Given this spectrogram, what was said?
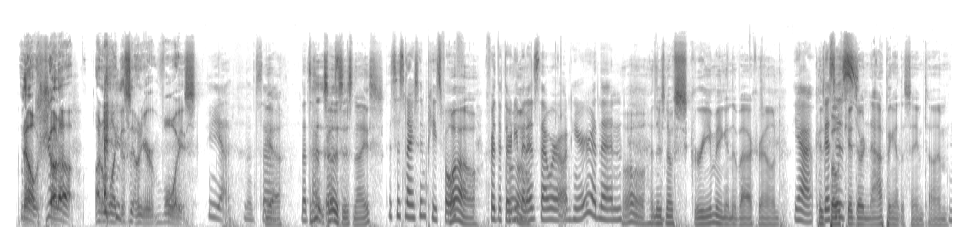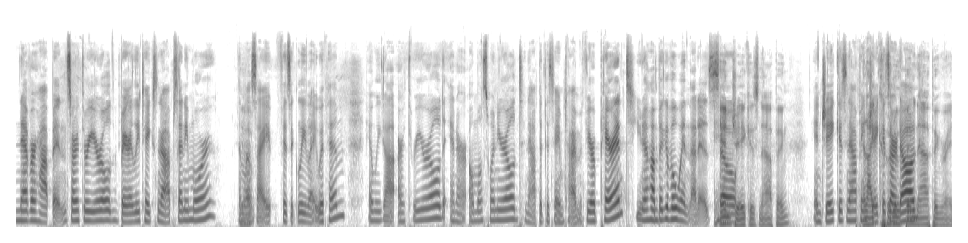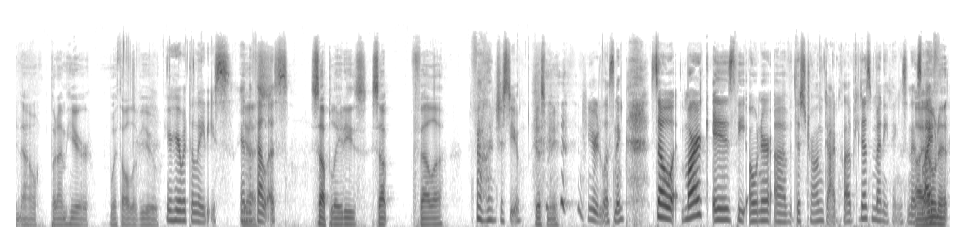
No, shut up. I don't like the sound of your voice. Yeah, that's uh, yeah. that's This how it is- so goes. this is nice. This is nice and peaceful Wow. for the 30 Oh. minutes that we're on here, and then Oh, and there's no screaming in the background yeah, because both is kids are napping at the same time. never happens. Our three-year-old barely takes naps anymore. Unless I physically lay with him, and we got our three-year-old and our almost one-year-old to nap at the same time. If you're a parent, you know how big of a win that is. So, and Jake is napping. and Jake is napping. and Jake I is our have dog. been napping right now, but I'm here with all of you. You're here with the ladies and the Yes. fellas. Sup, ladies. Sup, fella. Fella, just you. Just me. You're listening. So Mark is the owner of the Strong Dad Club. He does many things in his I life. I own it.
